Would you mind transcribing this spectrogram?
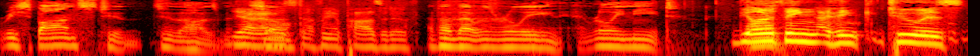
response to to the husband. Yeah, that was definitely a positive. I thought that was really really neat. The other thing I think too is,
